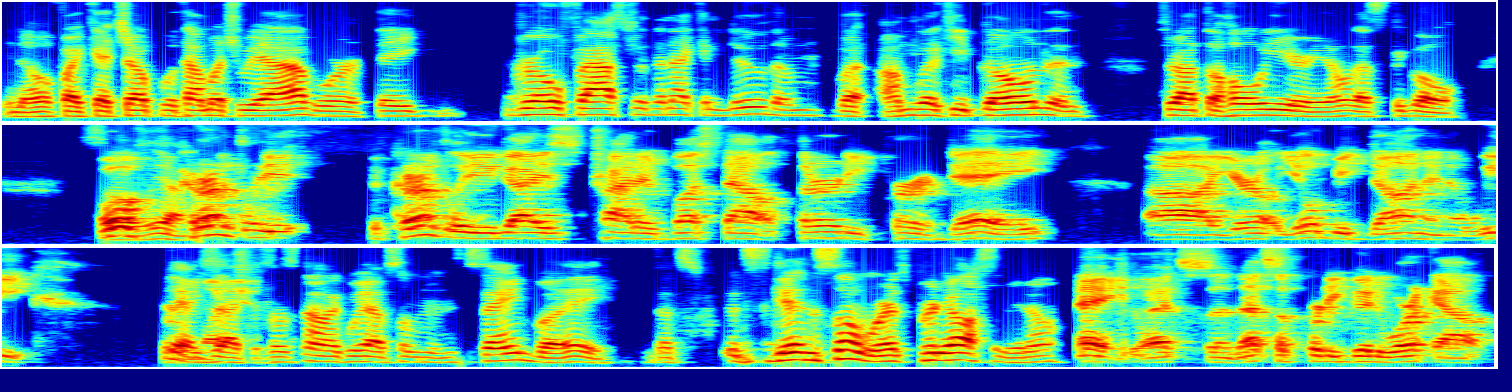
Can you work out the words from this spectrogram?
You know, if I catch up with how much we have or if they grow faster than I can do them, but I'm gonna keep going and throughout the whole year, you know, that's the goal. So Well, yeah. currently, currently you guys try to bust out 30 per day. Uh, you're you'll be done in a week. Yeah, pretty much. exactly. So it's not like we have something insane, but hey, that's it's getting somewhere. It's pretty awesome, you know. Hey, that's a, that's a pretty good workout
